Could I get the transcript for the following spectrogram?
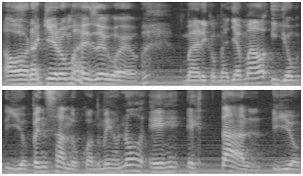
Ahora quiero más ese juego. Marico, me ha llamado y yo, y yo pensando, cuando me dijo, no, es, es tal. Y yo,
